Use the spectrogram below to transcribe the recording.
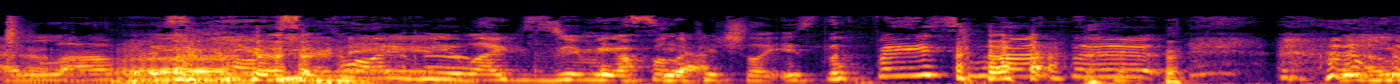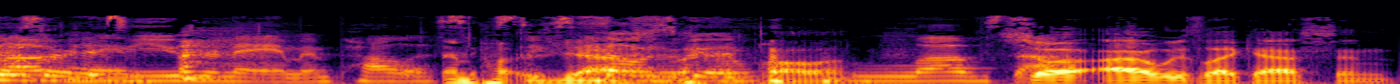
I love Uh, his You'd probably be like zooming up on Yeah. the picture, like, is the face worth it? I love his username, Impala. Impa- 66. yeah. That was good. Impala. Loves that. So I always like asking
